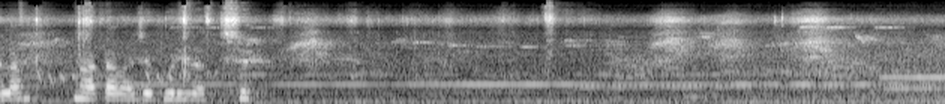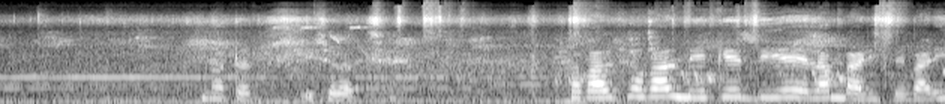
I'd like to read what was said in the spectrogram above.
এলাম। নটা বাজে ঘুরি যাচ্ছে নটার ইসে যাচ্ছে সকাল সকাল মেয়েকে দিয়ে এলাম বাড়িতে। বাড়ি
